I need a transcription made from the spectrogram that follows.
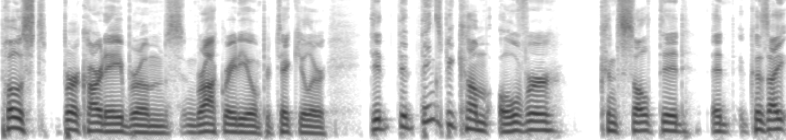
post Burkhart Abrams and rock radio in particular, did did things become over consulted? Because I,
